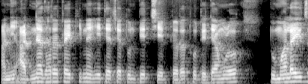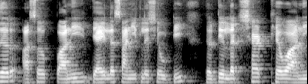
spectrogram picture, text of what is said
आणि आज्ञाधारक आहे की नाही हे त्याच्यातून ते चेक करत होते. त्यामुळं तुम्हालाही जर असं पाणी द्यायला सांगितलं शेवटी तर ते लक्षात ठेवा. आणि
